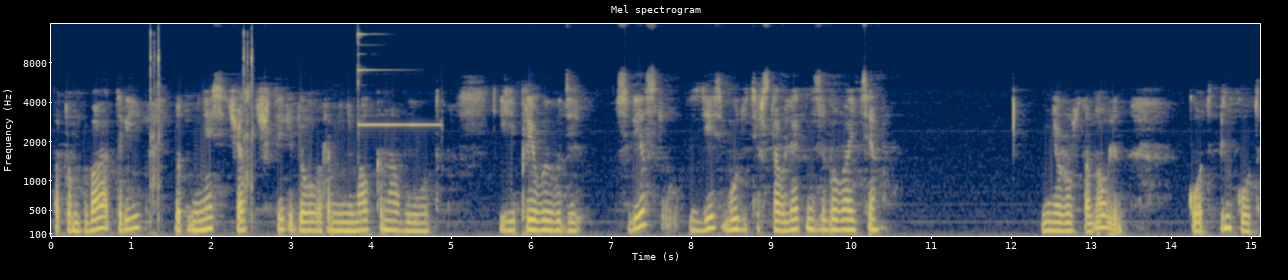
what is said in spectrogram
потом 2, 3. Вот у меня сейчас 4 доллара минималка на вывод. И при выводе средств здесь будете вставлять, не забывайте. У меня уже установлен код, пин-код.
